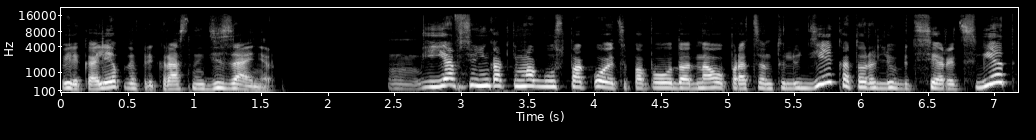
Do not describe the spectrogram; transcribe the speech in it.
Великолепный, прекрасный дизайнер. Я все никак не могу успокоиться по поводу одного процента людей, которые любят серый цвет.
